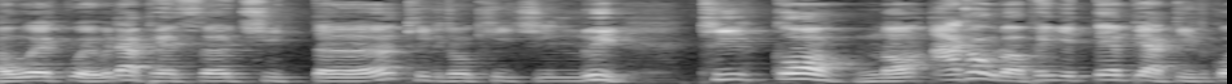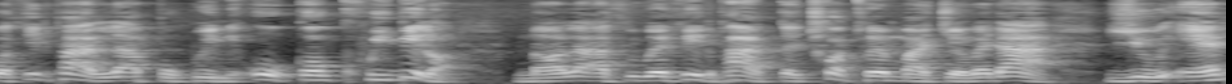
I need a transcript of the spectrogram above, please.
အဝဲကွေဝဒါဖဲဆာချီတာခိတိုခိရှိလွိทีก็เนาะอาทอกดอกเพยเตปยาตีก็ติดผ้าละปูกุยนี่โอ้ก็คุยบิหรอ နော်လာအသူဝဲတိတဖာတချော့ထွဲမှာကျေဝဲတာ UN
